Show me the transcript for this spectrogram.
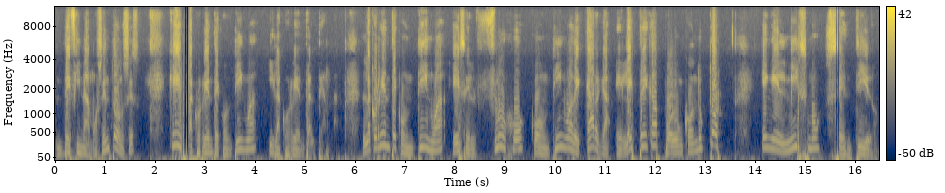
Definamos entonces qué es la corriente continua y la corriente alterna. La corriente continua es el flujo continuo de carga eléctrica por un conductor en el mismo sentido.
